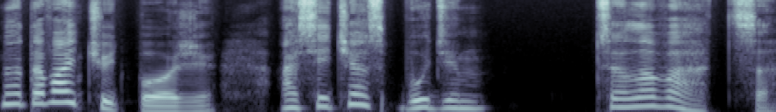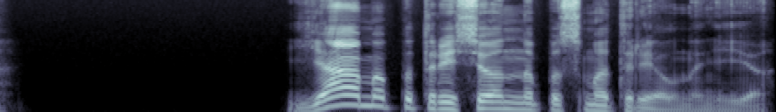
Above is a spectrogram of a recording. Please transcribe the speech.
«Но давай чуть позже, а сейчас будем целоваться». Яма потрясенно посмотрел на нее.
